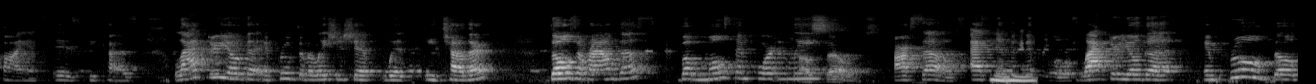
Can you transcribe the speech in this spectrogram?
clients is because laughter yoga improves the relationship with each other, those around us, but most importantly, ourselves. Ourselves as mm-hmm. individuals. Laughter yoga improves the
